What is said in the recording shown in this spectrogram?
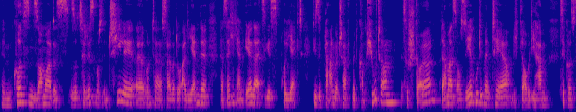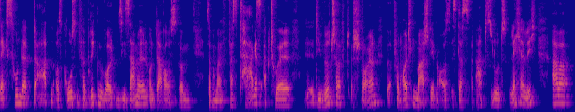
im kurzen Sommer des Sozialismus in Chile äh, unter Salvador Allende tatsächlich ein ehrgeiziges Projekt, diese Planwirtschaft mit Computern zu steuern. Damals auch sehr rudimentär und ich glaube, die haben ca. 600 Daten aus großen Fabriken wollten sie sammeln und daraus, ähm, sagen wir mal, fast tagesaktuell äh, die Wirtschaft steuern. Von heutigen Maßstäben aus ist das absolut lächerlich, aber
